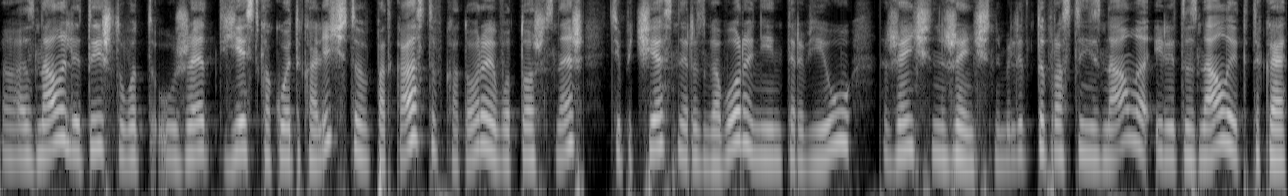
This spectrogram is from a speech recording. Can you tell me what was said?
э, знала ли ты, что вот уже есть какое-то количество подкастов, которые вот тоже, знаешь, типа честные разговоры, не интервью женщины с женщинами, или ты просто не знала, или ты знала, и ты такая,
